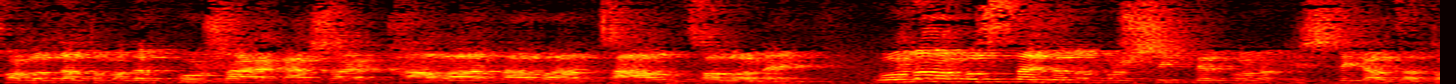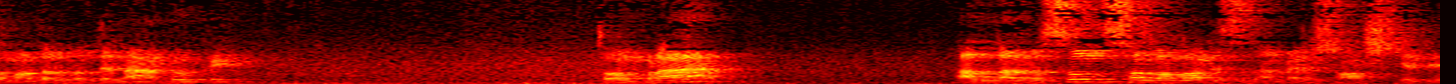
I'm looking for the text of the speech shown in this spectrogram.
খবরদার, তোমাদের পোশাক, আশাক, খাওয়া, দাওয়া, চাল চলনে কোন অবস্থায় যেন মুশ্রিকদের কোন কৃষ্টি কালচার তোমাদের মধ্যে না ঢোকে। তোমরা আল্লাহ রসুল সাল্লামের সংস্কৃতি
